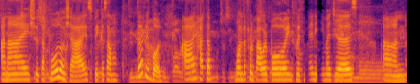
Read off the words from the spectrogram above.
And I should apologize because I'm terrible. I had a wonderful PowerPoint with many images and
